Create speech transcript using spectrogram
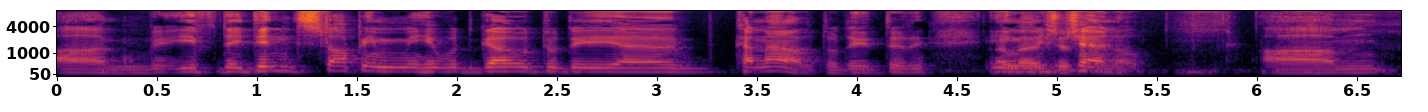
Um, if they didn't stop him, he would go to the uh, canal, to the, to the English Allegedly. Channel. Um,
